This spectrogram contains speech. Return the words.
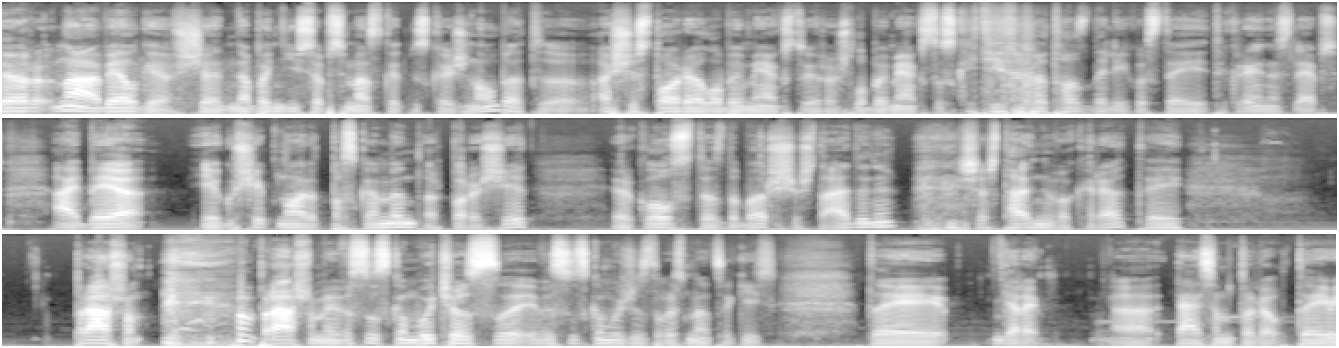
Ir, na, vėlgi, aš čia nebandysiu apsimest, kad viską žinau, bet e, aš istoriją labai mėgstu ir aš labai mėgstu skaityti apie tos dalykus, tai tikrai neslėpsiu. Ai, beje, jeigu šiaip norit paskambinti ar parašyti, ir klausotės dabar šeštadienį, šeštadienį vakare, tai prašom, prašom, į visus skambučius, į visus skambučius, prasme, atsakys. Tai gerai, tęsiam toliau. Tai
